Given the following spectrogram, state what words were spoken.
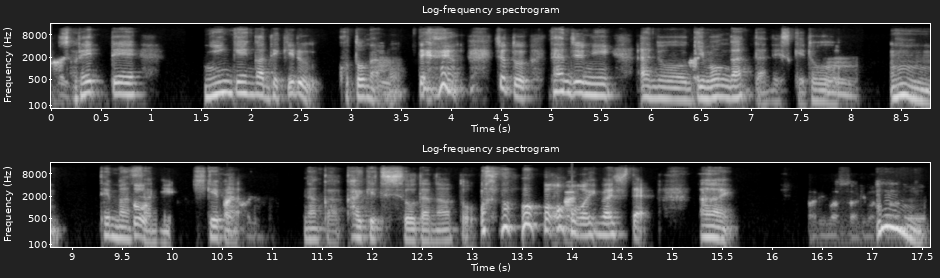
はい。それって人間ができることなの？って、ちょっと単純にあの疑問があったんですけど、うん。うん、天満さんに聞けばなんか解決しそうだなと思いまして。はい。ありますあります、うん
